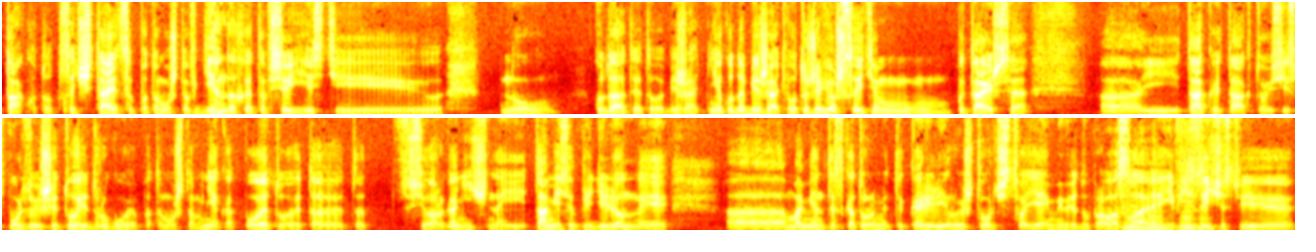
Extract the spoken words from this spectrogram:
так вот, вот сочетается, потому что в генах это все есть, и ну куда от этого бежать? Некуда бежать. Вот и живешь с этим, пытаешься э, и так, и так, то есть используешь и то, и другое, потому что мне как поэту это, это все органично, и там есть определенные э, моменты, с которыми ты коррелируешь творчество, я имею в виду православие, Мгм, и в мгм. язычестве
